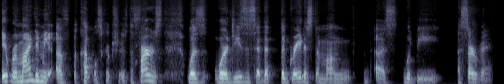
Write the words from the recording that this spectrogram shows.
it reminded me of a couple scriptures. The first was where Jesus said that the greatest among us would be a servant.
